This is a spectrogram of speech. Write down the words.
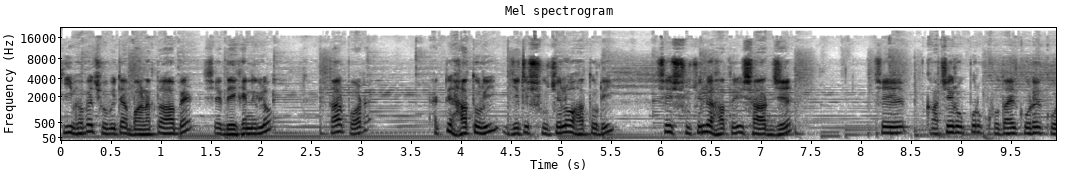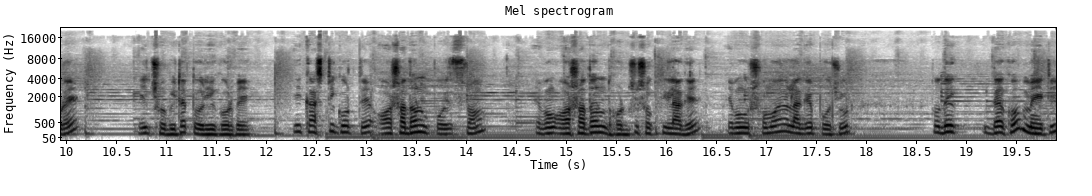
কীভাবে ছবিটা বানাতে হবে সে দেখে নিল। তারপর একটি হাতুড়ি, যেটি সুচলো হাতুড়ি, সেই সুচলো হাতুড়ির সাহায্যে সে কাঁচের উপর খোদাই করে করে এই ছবিটা তৈরি করবে। এই কাজটি করতে অসাধারণ পরিশ্রম এবং অসাধারণ ধৈর্য শক্তি লাগে এবং সময়ও লাগে প্রচুর। তো দেখ মেয়েটি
